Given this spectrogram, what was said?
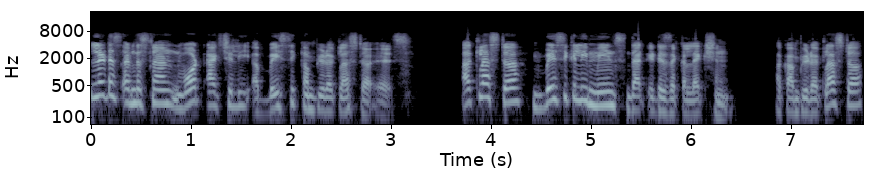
let us understand what actually a basic computer cluster is. A cluster basically means that it is a collection. A computer cluster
